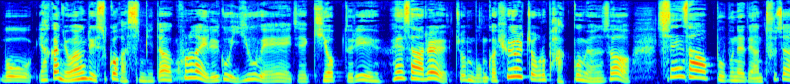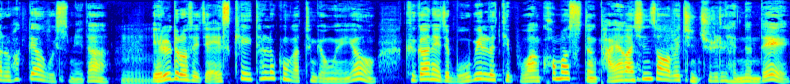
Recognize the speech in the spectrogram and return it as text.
뭐 약간 영향도 있을 것 같습니다. 코로나19 이후에 이제 기업들이 회사를 좀 뭔가 효율적으로 바꾸면서 신사업 부분에 대한 투자를 확대하고 있습니다. 음. 예를 들어서 이제 SK텔레콤 같은 경우에요. 그간에 이제 모빌리티, 보안, commerce 등 다양한 신사업에 진출을 했는데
